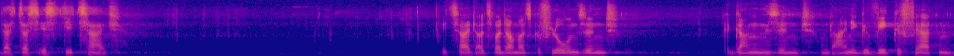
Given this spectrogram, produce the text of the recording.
das, das ist die Zeit. Die Zeit, als wir damals geflohen sind, gegangen sind und einige Weggefährten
